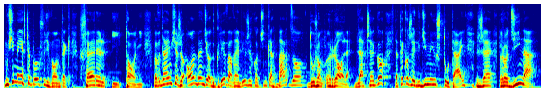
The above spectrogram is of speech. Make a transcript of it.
musimy jeszcze poruszyć wątek Cheryl i Tony, bo wydaje mi się, że on będzie odgrywał w najbliższych odcinkach bardzo dużą rolę. Dlaczego? Dlatego, że widzimy już tutaj, że rodzina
